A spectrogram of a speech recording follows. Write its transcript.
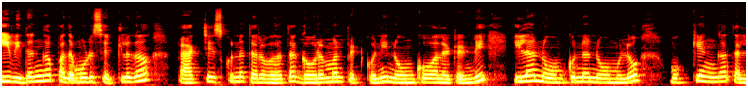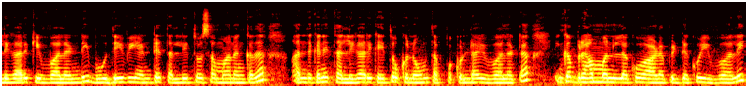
ఈ విధంగా పదమూడు సెట్లుగా ప్యాక్ చేసుకున్న తర్వాత గౌరమ్మను పెట్టుకొని నోముకోవాలటండి. ఇలా నోముకున్న నోములో ముఖ్యంగా తల్లిగారికి ఇవ్వాలండి. భూదేవి అంటే తల్లితో సమానం కదా. అందుకని తల్లిగారికి అయితే ఒక నోము తప్పకుండా ఇవ్వాలట. ఇంకా బ్రాహ్మణులకు ఆడబిడ్డకు ఇవ్వాలి.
